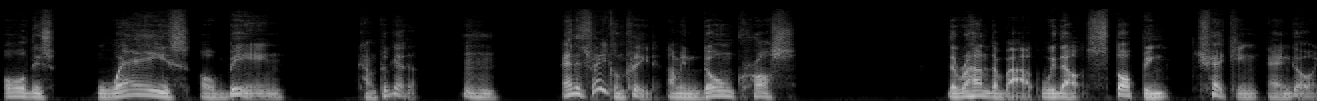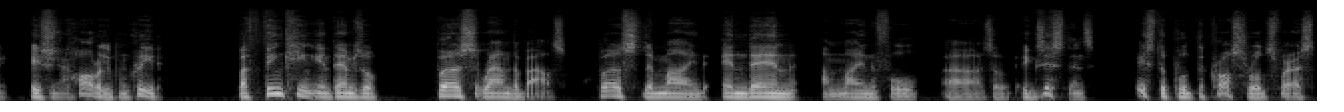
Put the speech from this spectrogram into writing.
all these ways of being come together. Mm-hmm. And it's very concrete. I mean, don't cross the roundabout without stopping, checking, and going. It's yeah. totally concrete. But thinking in terms of first roundabouts, first the mind, and then a mindful uh, sort of existence is to put the crossroads first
